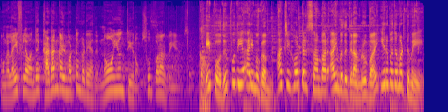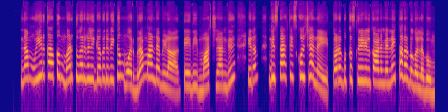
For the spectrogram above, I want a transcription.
உங்கள் லைஃப்பில் வந்து கடன்கள் மட்டும் கிடையாது. நோயும் தீரும். சூப்பராக இருப்பீங்க. இப்போது புதிய அறிமுகம். அச்சி ஹோட்டல் சாம்பார் ஐம்பது கிராம் ரூபாய் இருபது மட்டுமே. நம் உயிர் காக்கும் மருத்துவர்களை கௌரவிக்கும் ஒரு பிரம்மாண்ட விழா. தேதி மார்ச் நான்கு. இடம் டிஸ்பாஸ்டிக் ஸ்கூல் சென்னை. தொடர்புக்கு ஸ்கிரீனில் காணும் எண்ணை தொடர்பு கொள்ளவும்.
